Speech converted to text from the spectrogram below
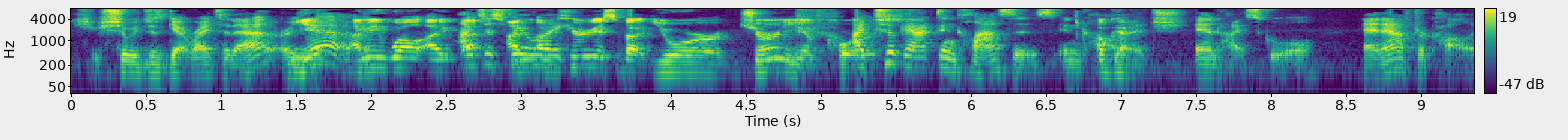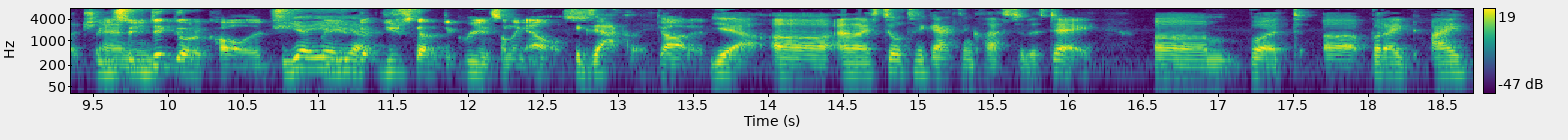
should we just get right to that? Or yeah, I mean, well, I, I just I'm, feel I'm curious about your journey, of course. I took acting classes in college and high school and after college. So you did go to college. Yeah, but yeah, you yeah. Got, you just got a degree in something else. exactly. Got it. Yeah, uh, and I still take acting class to this day. Um, but uh, but I I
